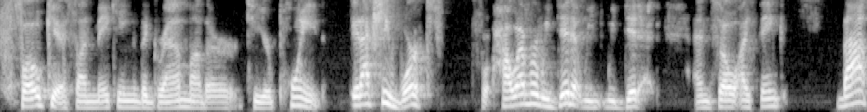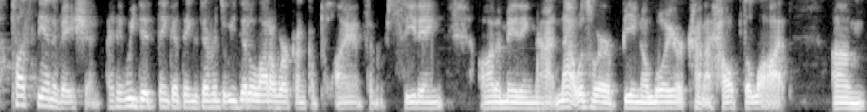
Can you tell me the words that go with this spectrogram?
focus on making the grandmother to your point it actually worked for however we did it we we did it and so i think that plus the innovation. I think we did think of things different. We did a lot of work on compliance and receipting, automating that. And that was where being a lawyer kind of helped a lot. Um,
